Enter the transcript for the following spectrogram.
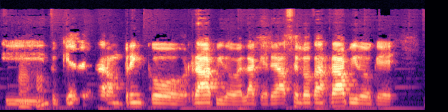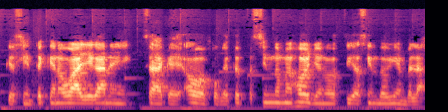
y tú quieres dar un brinco rápido, ¿verdad? Quieres hacerlo tan rápido que, que sientes que no va a llegar, ni, o sea, que, oh, porque este está haciendo mejor, yo no lo estoy haciendo bien, ¿verdad?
